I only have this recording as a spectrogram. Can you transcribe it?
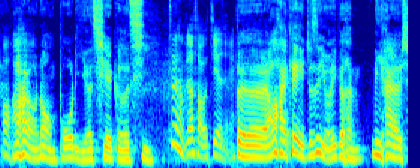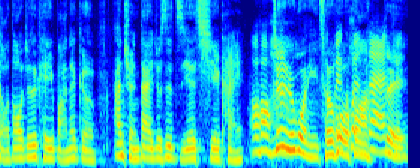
然后还有那种玻璃的切割器。这个比较少见哎，对对对，然后还可以就是有一个很厉害的小刀，就是可以把那个安全带就是直接切开。哦，就是如果你车祸的话，对，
